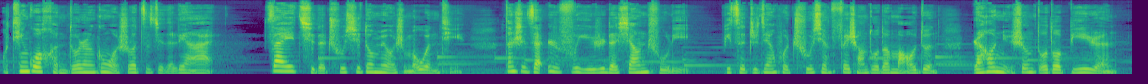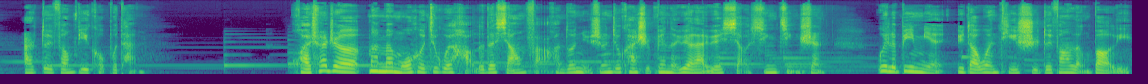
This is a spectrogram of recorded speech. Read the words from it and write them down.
我听过很多人跟我说自己的恋爱，在一起的初期都没有什么问题。但是在日复一日的相处里，彼此之间会出现非常多的矛盾，然后女生咄咄逼人，而对方闭口不谈。怀揣着慢慢磨合就会好了的想法，很多女生就开始变得越来越小心谨慎，为了避免遇到问题时对方冷暴力，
